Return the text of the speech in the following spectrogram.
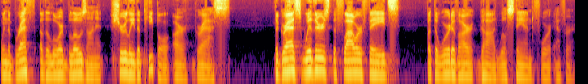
When the breath of the Lord blows on it, surely the people are grass. The grass withers, the flower fades, but the word of our God will stand forever.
